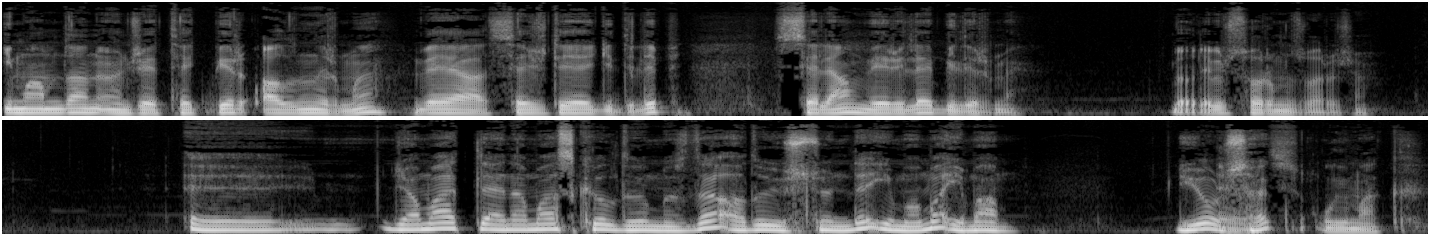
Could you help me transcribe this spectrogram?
imamdan önce tekbir alınır mı veya secdeye gidilip selam verilebilir mi? Böyle bir sorumuz var hocam. E, cemaatle namaz kıldığımızda adı üstünde imama imam diyorsak evet, uymak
